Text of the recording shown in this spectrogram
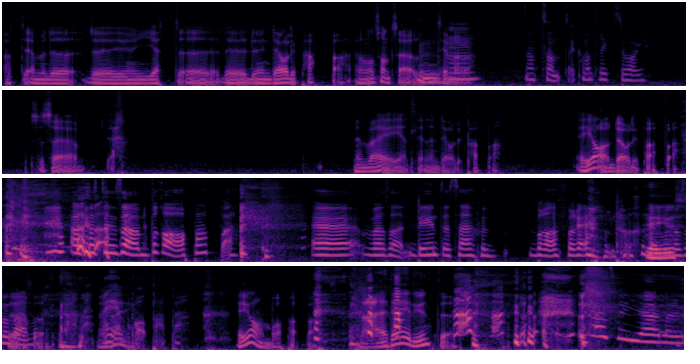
att ja men du, du är ju en jätte, du, du är en dålig pappa eller något sånt säger du Mm. till mig? Mm. Något sånt, jag kommer inte riktigt ihåg. Så säger jag, ja. Men vad är egentligen en dålig pappa? Är jag en dålig pappa? Fast du sa bra pappa. Uh, vad sa, det är inte särskilt bra förälder. Ja eller något just det. där. Så. Men Är jag vad en bra pappa? Är jag en bra pappa? Nej det är du ju inte. Alltså jävlar.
